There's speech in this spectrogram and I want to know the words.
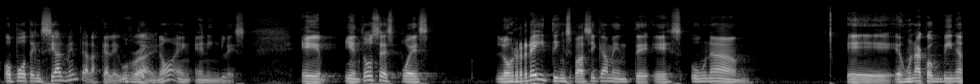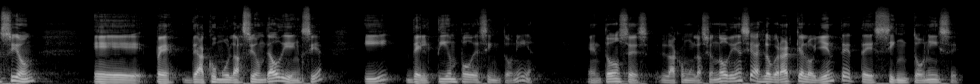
o potencialmente a las que le gusten, ¿no? En, inglés. Eh, y entonces, pues, los ratings básicamente es una, eh, es una combinación pues, de acumulación de audiencia y del tiempo de sintonía. Entonces, la acumulación de audiencia es lograr que el oyente te sintonice.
